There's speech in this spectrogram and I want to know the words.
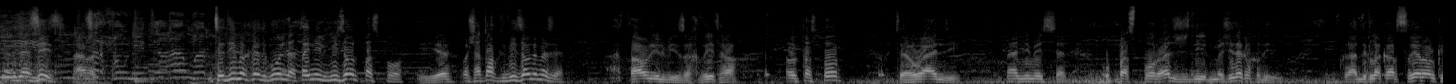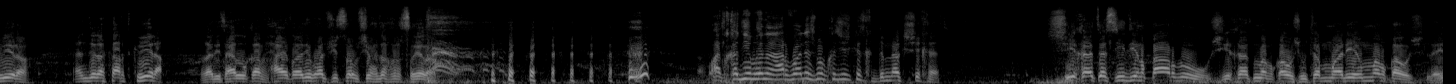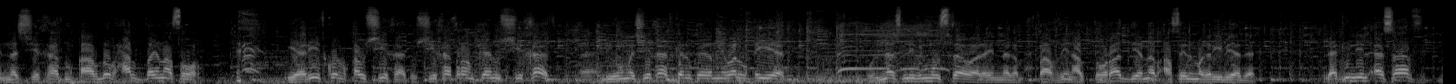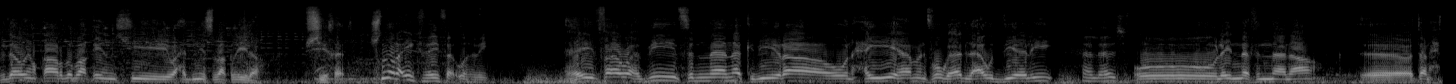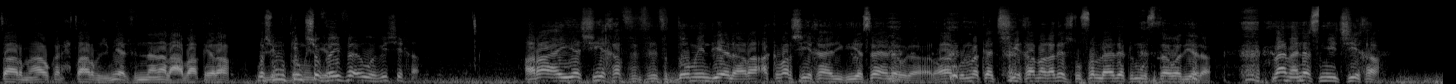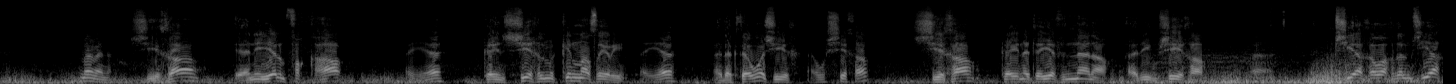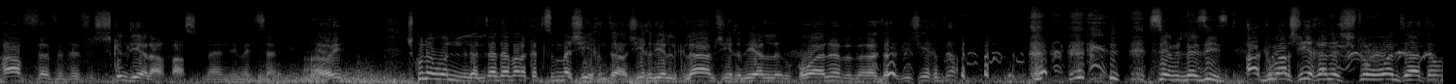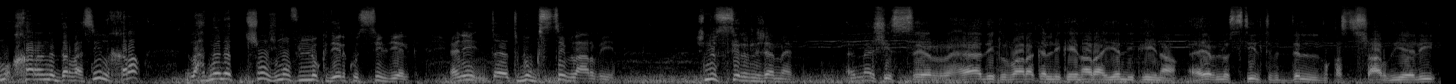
عبد العزيز. انت ديما كتقول عطيني الفيزا والباسبور. إيه. واش عطاوك الفيزا ولا مازال؟ عطاوني الفيزا خذيتها أو الباسبور حتى هو عندي. ما عندي ما يستاهل وباسبور هذا الجديد ماشي ذاك القديم. عندك la carte الصغيره والكبيرة. عندي la carte كبيرة. غادي تعلقها في الحيط هذيك وغتمشي تصوب شي وحدة أخرى صغيرة. واحد القضية بغينا نعرفوا علاش ما بقيتيش كتخدم معاك الشيخات. الشيخات أسيدي نقارضوا الشيخات ما بقاوش وتموا عليهم ما بقاوش لأن الشيخات نقارضوا بحال الديناصور. يا ريت كون بقاو الشيخات والشيخات راهم كانوا الشيخات. اللي هما شيخات كانوا كيغنيوا على القياد والناس اللي بالمستوى لأن محتفظين على التراث ديالنا الأصيل المغربي هذاك. لكن للأسف بداو ينقارضوا باقيين شي واحد النسبة قليلة بالشيخات. شنو رأيك في هيفاء وهبي؟ هيفا وهبي فنانة كبيرة ونحييها من فوق هذا العود ديالي. علاش؟ ولأن فنانة آه، تنحترمها وكنحترم جميع الفنانة العباقرة. واش ممكن ال domaine تشوف ديالها. هيفاء وهبي شيخة. راه هي شيخة في, في, في ال domaine ديالها. راه أكبر شيخة هذيك. هي سهلة ولا؟ راه كل ما كانت شيخة ما غاديش توصل لهذاك المستوى ديالها. ما معنى سميت شيخة؟ ما معنى؟ الشيخه يعني هي المفقهة. اييه كاين الشيخ المكي الناصيري اييه هذاك هو شيخ. والشيخه الشيخة؟ كاينة هي فنانة. هذيك مشيخة. مشيخه واخذة المشيخه في, في, في, في الشكل ديالها الخاص. ما عندي ما يتسالك Oui. شكون هو انت دابا راه كتسمى شيخ انت. شيخ ديال الكلام شيخ ديال القوالب شيخ انت. السي عبد العزيز. أكبر شيخ أنا شفتو هو انت. مؤخرا هاد أربع سنين الأخرى لاحظنا هذا ال changement في ال look ديالك وال style ديالك. يعني تبوكستي بالعربية. شنو السر الجمال؟ ماشي السر هذيك البركه اللي كاينة راه هي اللي كاينة غير le style تبدل نقصت الشعر ديالي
